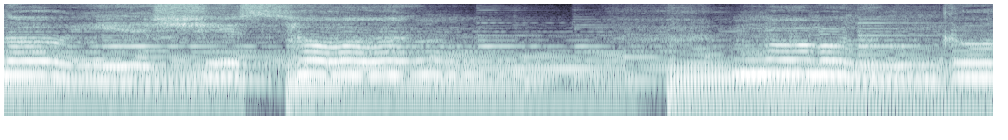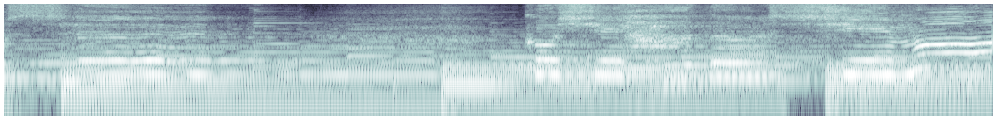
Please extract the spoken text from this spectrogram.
너의 시선 곳에 꽃이 하나 심어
